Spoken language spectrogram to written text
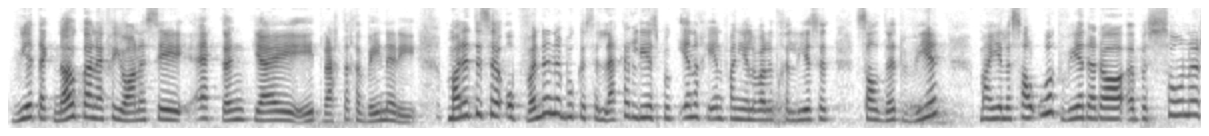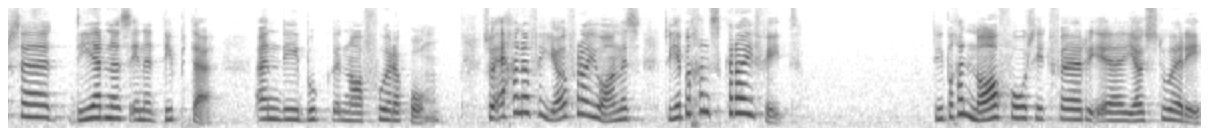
weet ek nou kan ek vir Johannes sê ek dink jy het regtig 'n wenner hier. Maar dit is 'n opwindende boek, is 'n lekker leesboek. Enige een van julle wat dit gelees het, sal dit weet, maar julle sal ook weet dat daar 'n besonderse deernis en 'n diepte in die boek na vore kom. So ek gaan nou vir jou vra Johannes, toe jy begin skryf het, toe jy begin navors het vir uh, jou storie,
